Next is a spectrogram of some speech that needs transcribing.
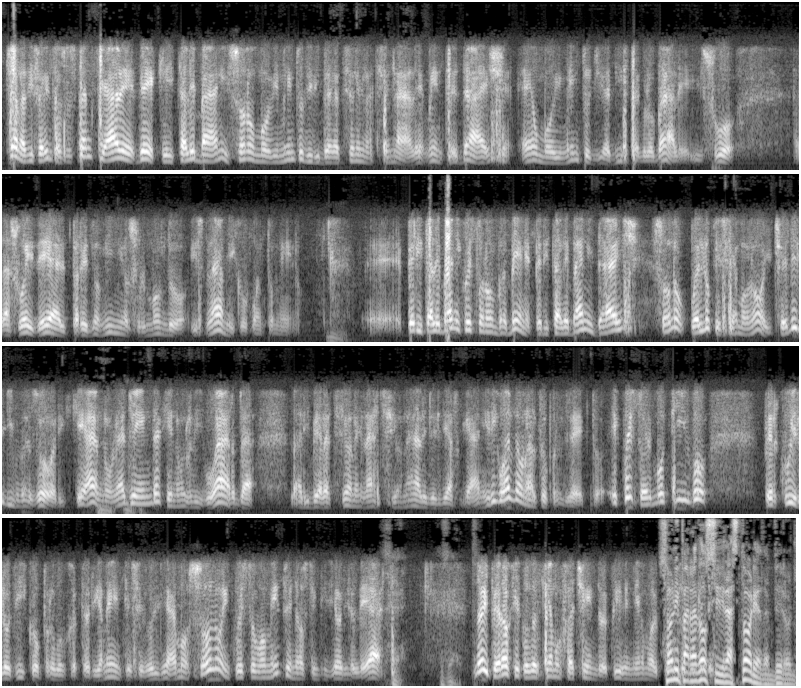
C'è una differenza sostanziale ed è che i talebani sono un movimento di liberazione nazionale, mentre Daesh è un movimento jihadista globale, suo, la sua idea è il predominio sul mondo islamico quantomeno. Eh, per i talebani questo non va bene, per i talebani Daesh sono quello che siamo noi, cioè degli invasori che hanno un'agenda che non riguarda la liberazione nazionale degli afghani, riguarda un altro progetto e questo è il motivo per cui lo dico provocatoriamente se vogliamo, sono in questo momento i nostri migliori alleati. Eh, esatto. Noi però che cosa stiamo facendo? E qui veniamo al sono i paradossi della storia davvero,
